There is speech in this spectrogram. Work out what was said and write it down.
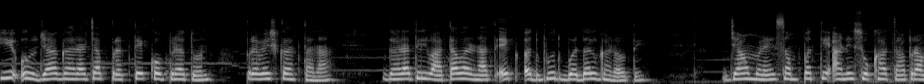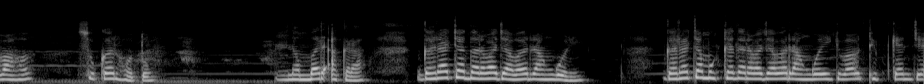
ही ऊर्जा घराच्या प्रत्येक कोपऱ्यातून प्रवेश करताना घरातील वातावरणात एक अद्भुत बदल घडवते ज्यामुळे संपत्ती आणि सुखाचा प्रवाह सुकर होतो. नंबर अकरा. घराच्या दरवाजावर रांगोळी. घराच्या मुख्य दरवाजावर रांगोळी किंवा ठिपक्यांचे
